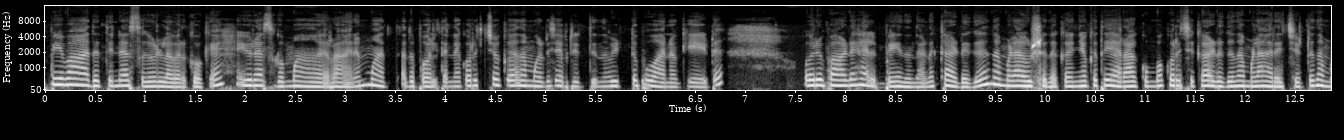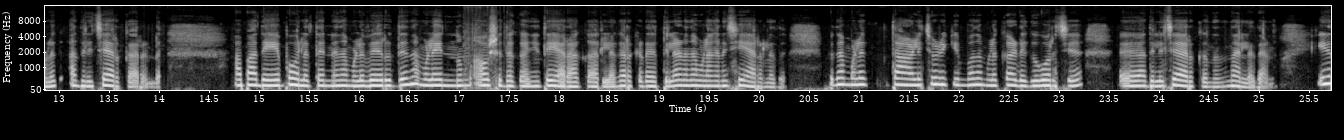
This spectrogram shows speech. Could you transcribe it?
ഇപ്പോൾ ഈ വാദത്തിന്റെ അസുഖമുള്ളവർക്കൊക്കെ ഈ ഒരു അസുഖം മാറാനും അതുപോലെ തന്നെ കുറച്ചൊക്കെ നമ്മുടെ ശരീരത്തിൽ നിന്ന് വിട്ടു പോകാനൊക്കെ ആയിട്ട് ഒരുപാട് ഹെൽപ്പ് ചെയ്യുന്നതാണ് കടുക്. നമ്മൾ ഔഷധക്കഞ്ഞൊക്കെ തയ്യാറാക്കുമ്പോൾ കുറച്ച് കടുക് നമ്മൾ അരച്ചിട്ട് നമ്മൾ അതിൽ ചേർക്കാറുണ്ട്. അപ്പോൾ അതേപോലെ തന്നെ നമ്മൾ വെറുതെ നമ്മൾ എന്നും ഔഷധക്കഞ്ഞി തയ്യാറാക്കാറില്ല. കർക്കിടകത്തിലാണ് നമ്മളങ്ങനെ ചെയ്യാറുള്ളത്. ഇപ്പോൾ നമ്മൾ താളിച്ചൊഴിക്കുമ്പോൾ നമ്മൾ കടുക് കുറച്ച് അതിൽ ചേർക്കുന്നത് നല്ലതാണ്. ഇനി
